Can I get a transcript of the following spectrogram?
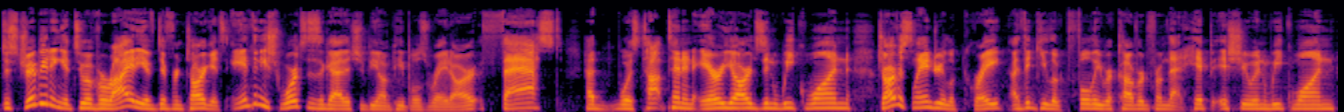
distributing it to a variety of different targets. Anthony Schwartz is a guy that should be on people's radar. Fast, had was top 10 in air yards in week one. Jarvis Landry looked great. I think he looked fully recovered from that hip issue in week one.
